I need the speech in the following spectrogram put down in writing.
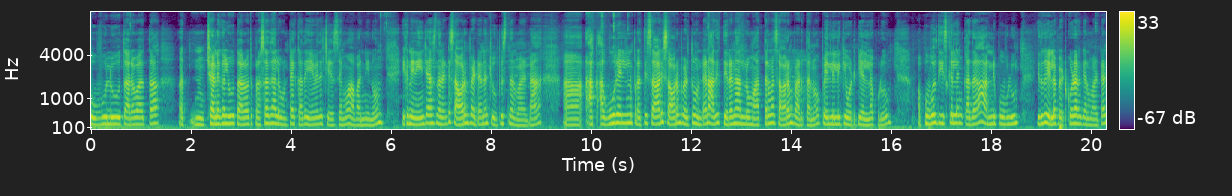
పువ్వులు తర్వాత శనగలు తర్వాత ప్రసాదాలు ఉంటాయి కదా ఏవైతే చేసామో అవన్నీను. ఇక నేను ఏం చేస్తున్నానంటే సవరం పెట్టానని చూపిస్తున్నాను అనమాట ఊరు వెళ్ళిన ప్రతిసారి సవరం పెడుతూ ఉంటాను. అది తిరణాల్లో మాత్రమే సవరం పెడతాను. పెళ్ళిళ్ళకి ఒటికి వెళ్ళినప్పుడు. ఆ పువ్వులు తీసుకెళ్ళాం కదా అన్ని పువ్వులు. ఇదిగో ఇలా పెట్టుకోవడానికి అనమాట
